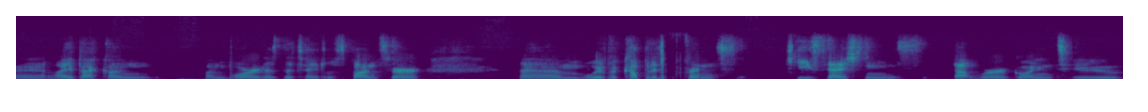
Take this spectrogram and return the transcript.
uh, IBEC on on board as the title sponsor. Um, we have a couple of different key sessions that we're going to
